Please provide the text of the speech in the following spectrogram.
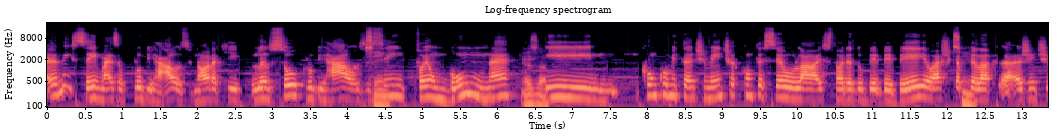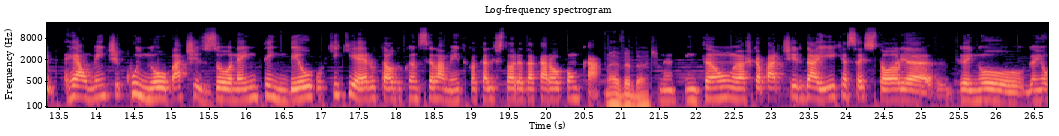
eu nem sei mais o Clubhouse, na hora que lançou o Clubhouse, Sim. assim, foi um boom, né? Exato. E concomitantemente aconteceu lá a história do BBB, eu acho que é pela a gente realmente cunhou, batizou, né, entendeu o que que era o tal do cancelamento com aquela história da Carol Conká. É verdade. Né? Então, eu acho que a partir daí que essa história ganhou ganhou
